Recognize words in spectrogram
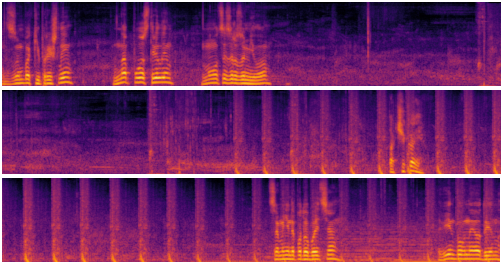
Зомбаки прийшли. На постріли. Ну, це зрозуміло. Так, чекай. Це мені не подобається. Він був не один.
